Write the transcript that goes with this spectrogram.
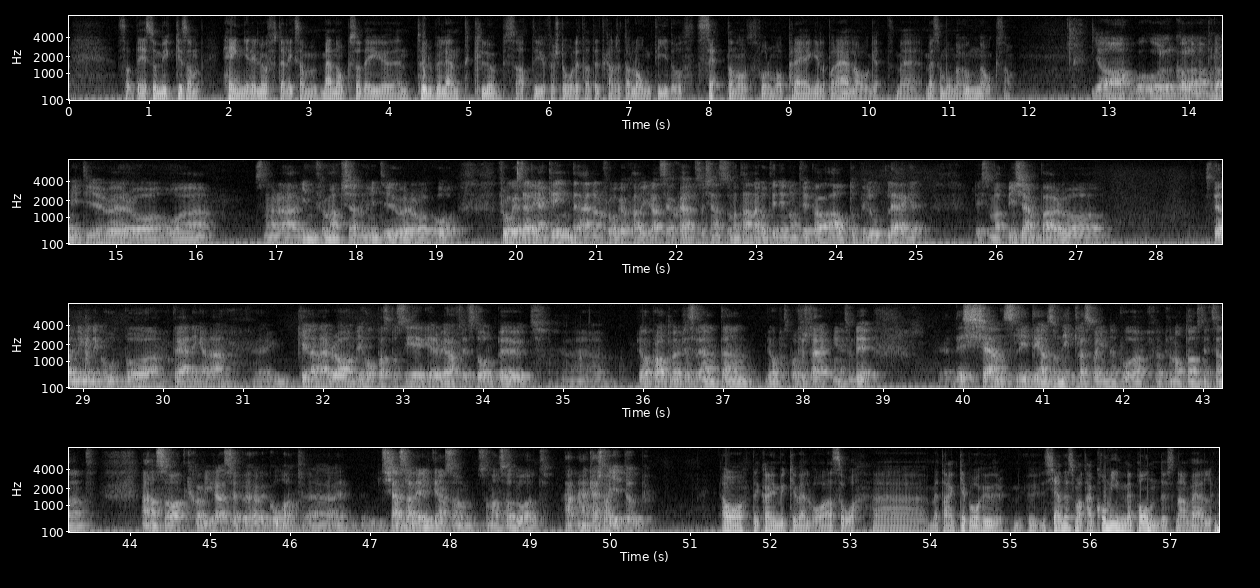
Så det är så mycket som hänger i luften liksom. Men också det är ju en turbulent klubb så att det är ju förståeligt att det kanske tar lång tid att sätta någon form av prägel på det här laget med, med så många unga också. Ja, och, och kollar man på de intervjuer och, och eh, sådana här eh, inför matchen intervjuer och, och frågeställningar kring det här när de frågar Javi Gracia själv så känns det som att han har gått in i någon typ av autopilotläge. Liksom att vi kämpar och stämningen är god på träningarna. Eh, killarna är bra, vi hoppas på seger, vi har haft ett stolpe ut. Eh, jag har pratat med presidenten, vi hoppas på förstärkning. Det, det känns lite grann som Niklas var inne på för, för något avsnitt sedan att när han sa att Javi Gracia behöver gå. Eh, känslan är lite grann som, som han sa då att han, han kanske har gett upp. Ja, det kan ju mycket väl vara så. med tanke på hur det kändes som att han kom in med pondus när han väl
